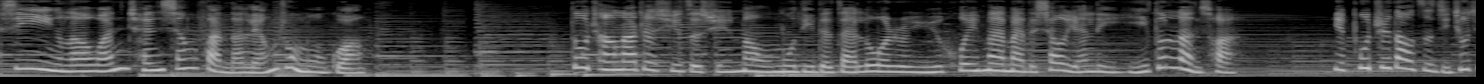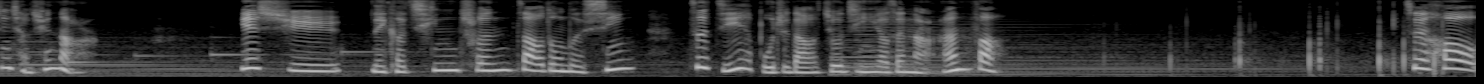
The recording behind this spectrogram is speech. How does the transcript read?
吸引了完全相反的两种目光。杜长拉着徐子寻，漫无目的的在落日余晖脉脉的校园里一顿乱窜，也不知道自己究竟想去哪儿。也许那颗青春躁动的心，自己也不知道究竟要在哪儿安放。最后，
